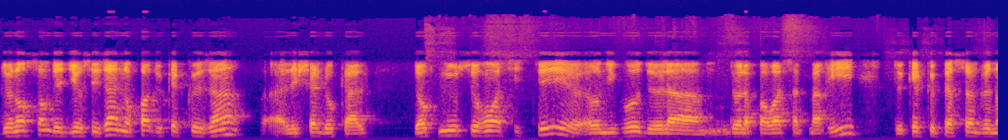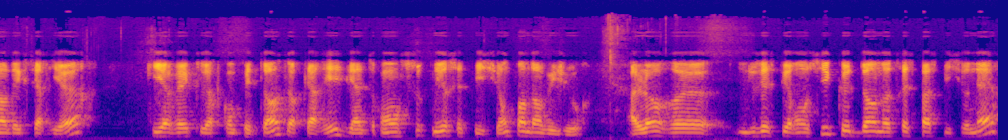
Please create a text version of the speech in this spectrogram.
de l'ensemble des diocésains, non pas de quelques-uns à l'échelle locale. Donc nous serons assistés euh, au niveau de la, de la paroisse Sainte-Marie de quelques personnes venant d'extérieur qui, avec leurs compétences, leur charisme, viendront soutenir cette mission pendant huit jours. Alors, euh, nous espérons aussi que dans notre espace missionnaire,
